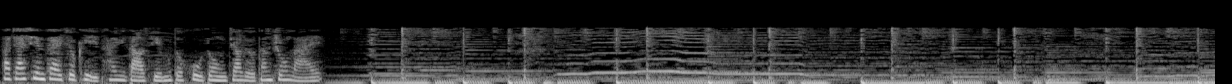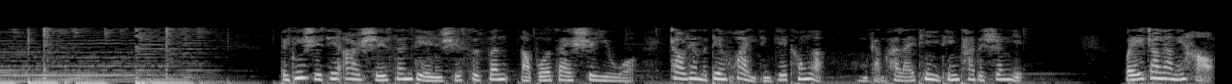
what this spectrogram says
大家现在就可以参与到节目的互动交流当中来。北京时间二十三点十四分，导播在示意我，赵亮的电话已经接通了，我们赶快来听一听他的声音。喂，赵亮你好。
